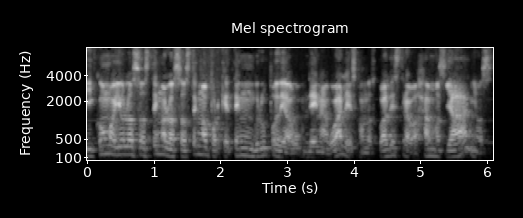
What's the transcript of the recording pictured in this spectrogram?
¿Y cómo yo lo sostengo? Lo sostengo porque tengo un grupo de, de nahuales con los cuales trabajamos ya años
